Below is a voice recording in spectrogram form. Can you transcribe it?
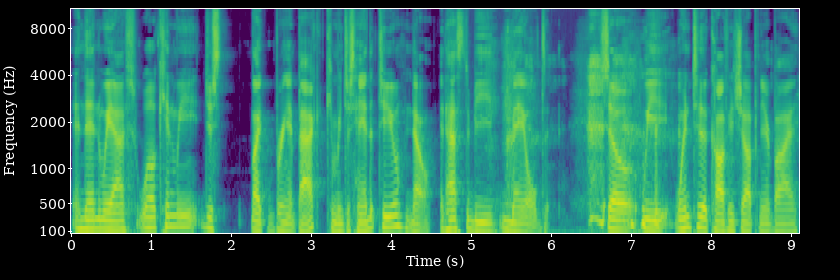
And then we asked, well, can we just like bring it back? Can we just hand it to you? No, it has to be mailed. So we went to a coffee shop nearby,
